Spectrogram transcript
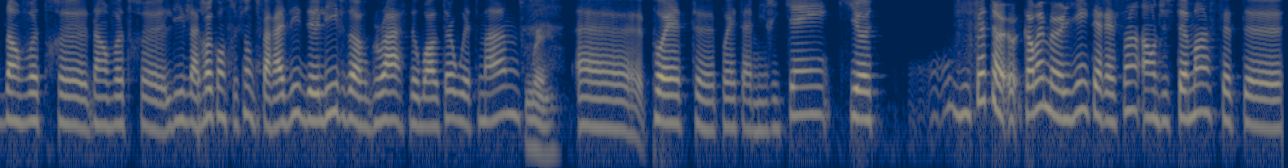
dans, votre, dans votre livre La reconstruction du paradis de Leaves of Grass de Walter Whitman, Ouais. euh, poète, euh, poète américain, qui a. Vous faites un- quand même un lien intéressant entre justement cette, euh,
